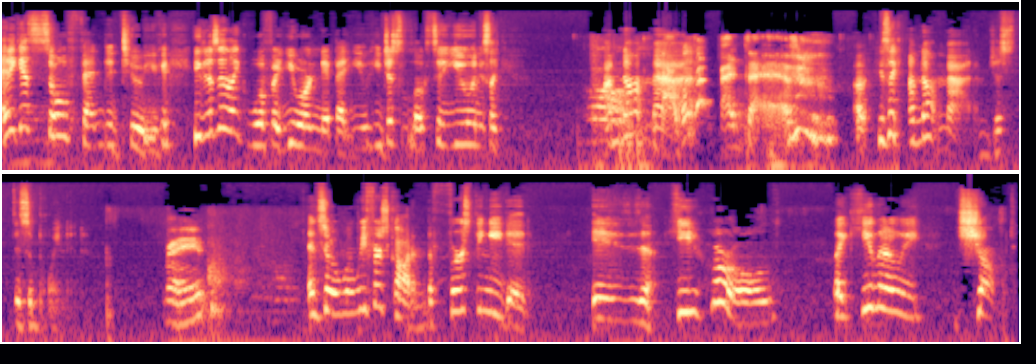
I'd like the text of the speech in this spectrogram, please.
And he gets so offended too. You can, he doesn't like woof at you or nip at you. He just looks at you and he's like, "I'm not mad." That mad." was offensive. Uh, he's like, "I'm not mad. I'm just disappointed." right? And so when we first got him, the first thing he did is he hurled, like he literally jumped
